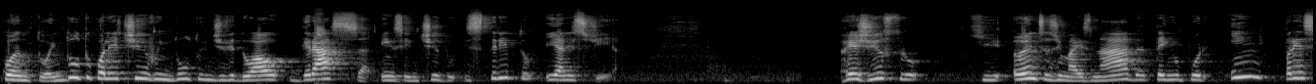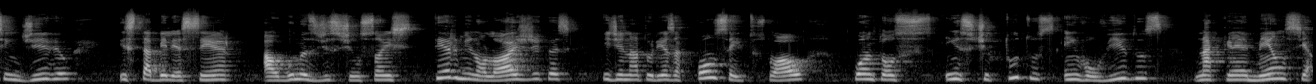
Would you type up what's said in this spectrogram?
quanto a indulto coletivo, indulto individual, graça em sentido estrito e anistia. Registro que, antes de mais nada, tenho por imprescindível estabelecer algumas distinções terminológicas e de natureza conceitual quanto aos institutos envolvidos na clemência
